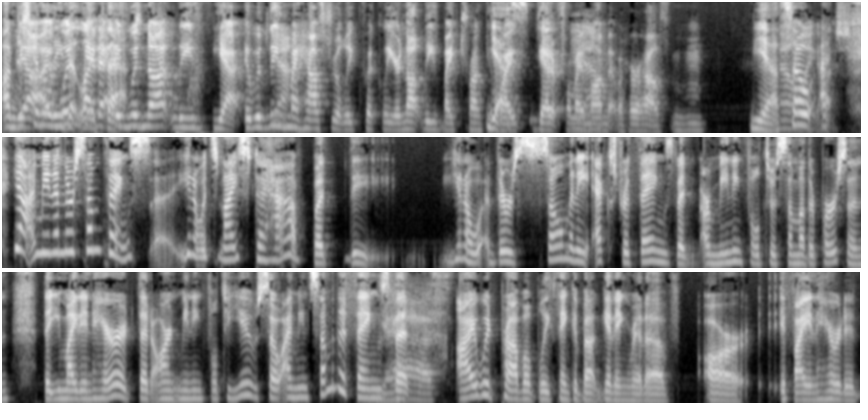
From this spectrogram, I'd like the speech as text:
I'm just Yeah, going to leave it like get that. It would not leave. Yeah, it would leave Yeah. my house really quickly, or not leave my trunk if Yes. I get it from my Yeah. mom at her house. hmm yeah. Oh so I, yeah, I mean, and there's some things, uh, you know, it's nice to have, but the, you know, there's so many extra things that are meaningful to some other person that you might inherit that aren't meaningful to you. So, I mean, some of the things that I would probably think about getting rid of are if I inherited.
